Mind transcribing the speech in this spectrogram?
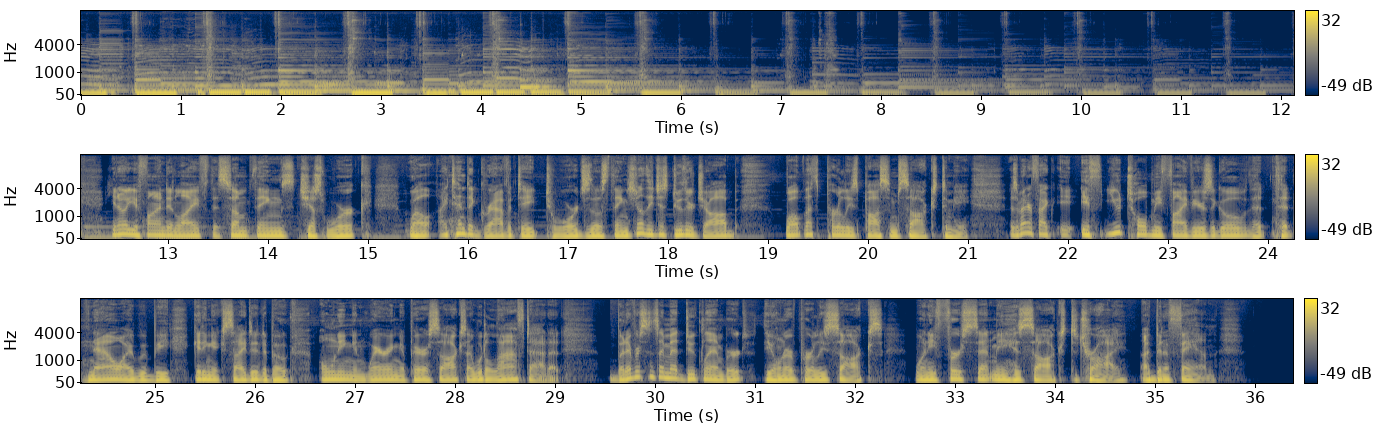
You know, you find in life that some things just work. Well, I tend to gravitate towards those things. You know, they just do their job. Well, that's Pearlie's possum socks to me. As a matter of fact, if you told me five years ago that that now I would be getting excited about owning and wearing a pair of socks, I would have laughed at it. But ever since I met Duke Lambert, the owner of Pearlie's Socks, when he first sent me his socks to try, I've been a fan.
